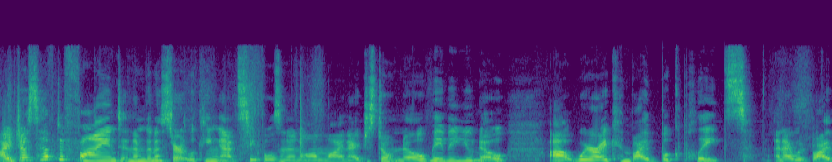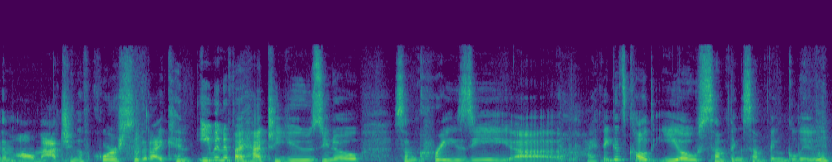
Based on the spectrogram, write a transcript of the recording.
I just have to find, and I'm going to start looking at Staples and online. I just don't know. Maybe you know uh, where I can buy book plates. And I would buy them all matching, of course, so that I can, even if I had to use, you know, some crazy, uh, I think it's called EO something something glue,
